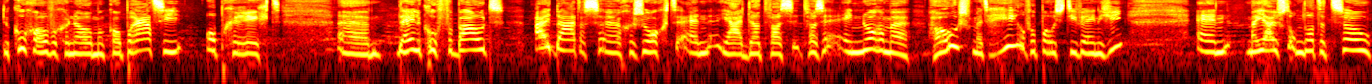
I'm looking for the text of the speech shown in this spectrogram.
de kroeg overgenomen, coöperatie opgericht. de hele kroeg verbouwd uitbaters gezocht. En ja, dat was, het was een enorme hoos met heel veel positieve energie. En, maar juist omdat het zo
